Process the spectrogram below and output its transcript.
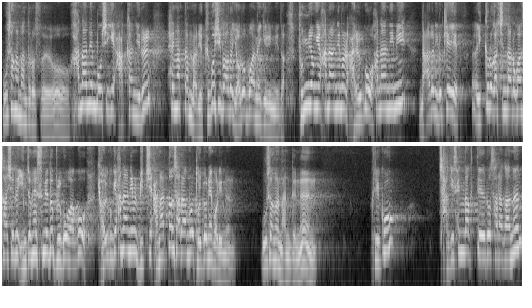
우상을 만들었어요. 하나님 보시기에 악한 일을 행했단 말이에요. 그것이 바로 여로보암의 길입니다. 분명히 하나님을 알고 하나님이 나를 이렇게 이끌어 가신다라고 한 사실을 인정했음에도 불구하고 결국에 하나님을 믿지 않았던 사람으로 돌변해 버리는 우상을 만드는 그리고 자기 생각대로 살아가는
